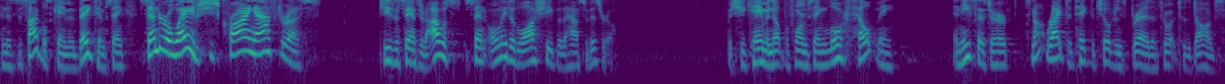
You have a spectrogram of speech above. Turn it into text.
And his disciples came and begged him, saying, Send her away, she's crying after us. Jesus answered, I was sent only to the lost sheep of the house of Israel. But she came and knelt before him, saying, Lord, help me. And he says to her, It's not right to take the children's bread and throw it to the dogs.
